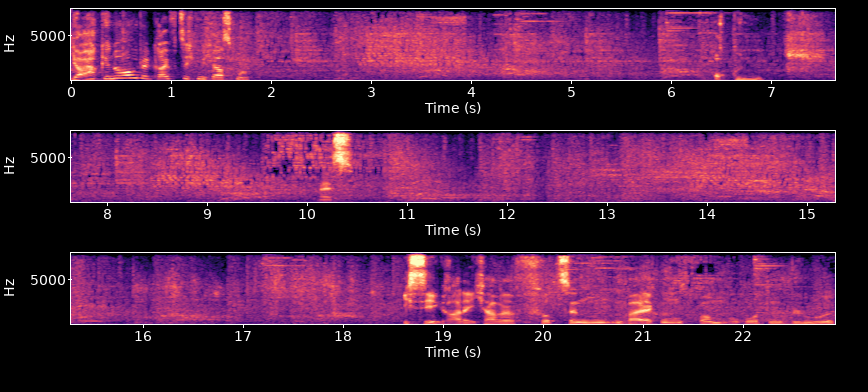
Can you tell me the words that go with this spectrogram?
Ja, genau, der greift sich mich erstmal. Auch genug. Nice. Ich sehe gerade, ich habe 14 Balken vom roten Blut.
